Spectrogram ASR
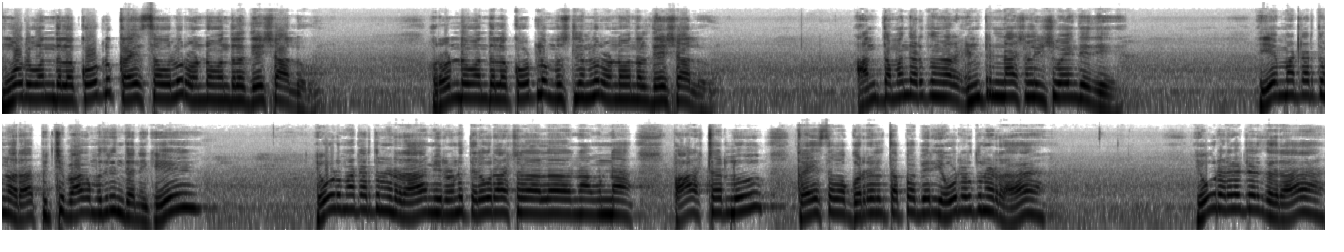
మూడు వందల కోట్లు క్రైస్తవులు రెండు వందల దేశాలు. రెండు వందల కోట్లు ముస్లింలు రెండు వందల దేశాలు. అంతమంది అడుగుతున్నారు ఇంటర్నేషనల్ ఇష్యూ అయింది ఇది. ఏం మాట్లాడుతున్నారా? పిచ్చి బాగా ముదిరింది దానికి ఎవడు మాట్లాడుతున్నాడురా? మీ రెండు తెలుగు రాష్ట్రాలలో ఉన్న పాస్టర్లు క్రైస్తవ గొర్రెలు తప్ప వేరు ఎవడు అడుగుతున్నాడురా? ఎవరు అడగట్లేదు కదరా?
